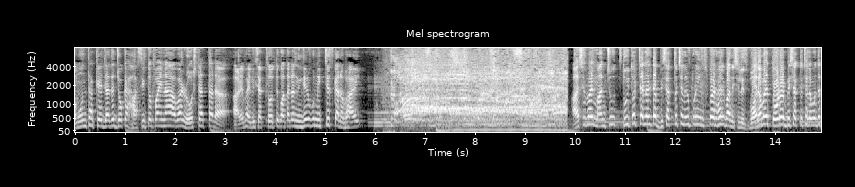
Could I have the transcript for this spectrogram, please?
এমন থাকে যাদের জোকে হাসি তো পায় না আবার রোস্টার তারা। আরে ভাই বিষাক্ত তুই কথাটা নিজের উপর নিচ্ছিস কেন ভাই? আচ্ছা ভাই মানচু তুই তোর চ্যানেলটা বিষাক্ত ছেলের উপরে ইন্সপায়ার হয়ে বানিয়েছিলিস বল। আমার তোর আর বিষাক্ত ছেলের মধ্যে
